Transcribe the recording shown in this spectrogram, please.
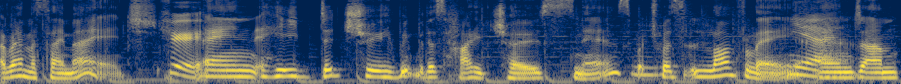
around the same age. True. And he did choose, he went with his heart, he chose Snez, which was lovely. Mm. Yeah. And um,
